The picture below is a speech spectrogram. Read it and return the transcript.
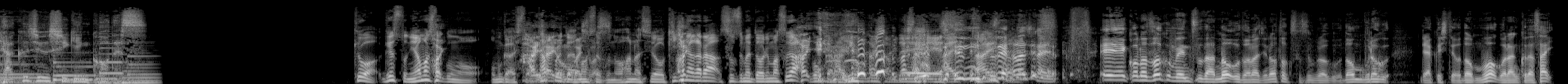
百十四銀行です今日はゲストに山下君をお迎えして、はいはいたっぷりと山下君のお話を聞きながら進めておりますが、はい今回はインフォメーションです。全然話ないよ。えー、この続麺通団のうどらじの特設ブログ、うどんブログ、略してうどん部をご覧ください。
